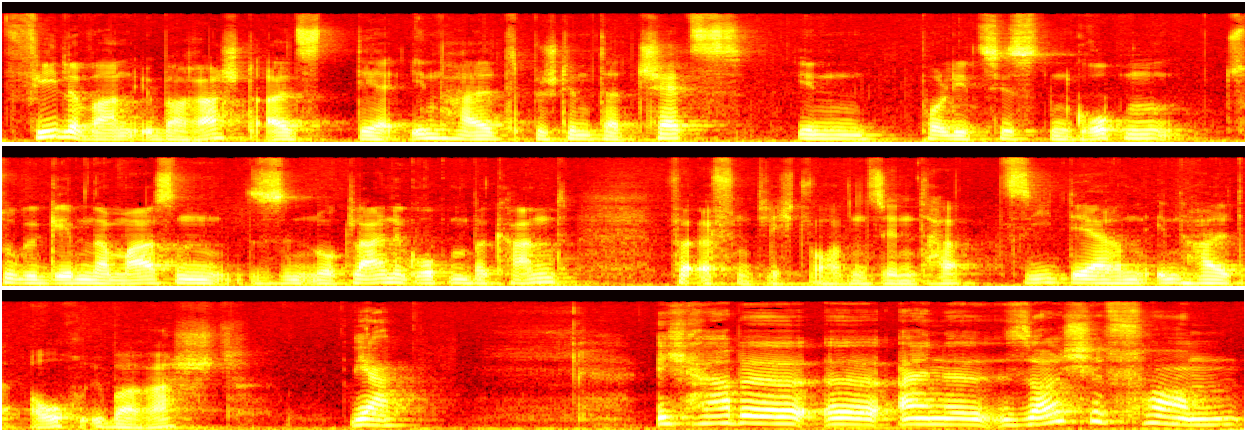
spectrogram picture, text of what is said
Viele waren überrascht, als der Inhalt bestimmter Chats in Polizistengruppen, zugegebenermaßen sind nur kleine Gruppen bekannt, veröffentlicht worden sind. Hat Sie deren Inhalt auch überrascht? Ja, ich habe äh, eine solche Form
